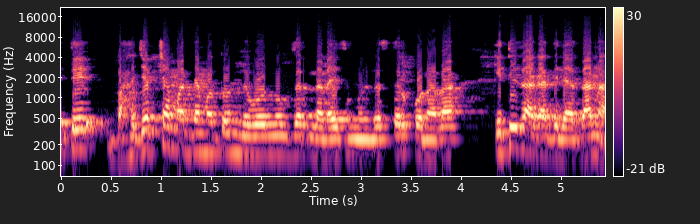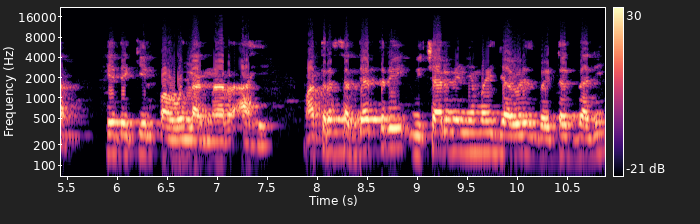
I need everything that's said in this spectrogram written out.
ते भाजपच्या माध्यमातून निवडणूक जर लढायचं म्हणलं तर कोणाला किती जागा दिल्या जाणार हे देखील पाहावं लागणार आहे. मात्र सध्या तरी विचार विनिमय ज्यावेळेस बैठक झाली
